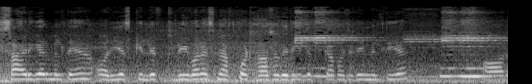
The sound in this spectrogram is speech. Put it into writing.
साइड गियर मिलते हैं और ये इसकी लिफ्ट लीवर है, इसमें आपको अठारह सौ के लिफ्ट कैपेसिटी मिलती है। और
